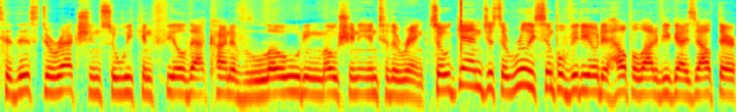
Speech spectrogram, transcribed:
to this direction so we can feel that kind of loading motion into the ring. So again, just a really simple video to help a lot of you guys out there.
